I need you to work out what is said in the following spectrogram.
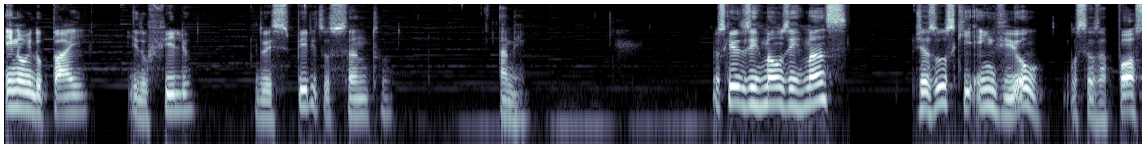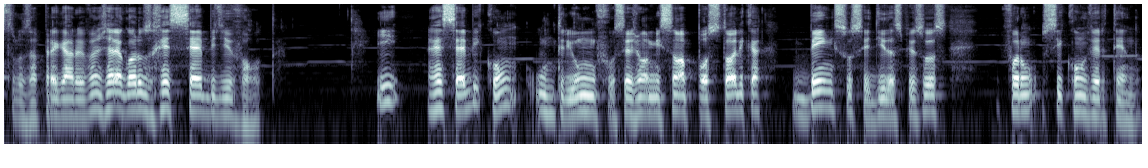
Em nome do Pai e do Filho e do Espírito Santo. Amém. Meus queridos irmãos e irmãs, Jesus que enviou os seus apóstolos a pregar o Evangelho agora os recebe de volta. E recebe com um triunfo, ou seja, uma missão apostólica bem sucedida. As pessoas foram se convertendo.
